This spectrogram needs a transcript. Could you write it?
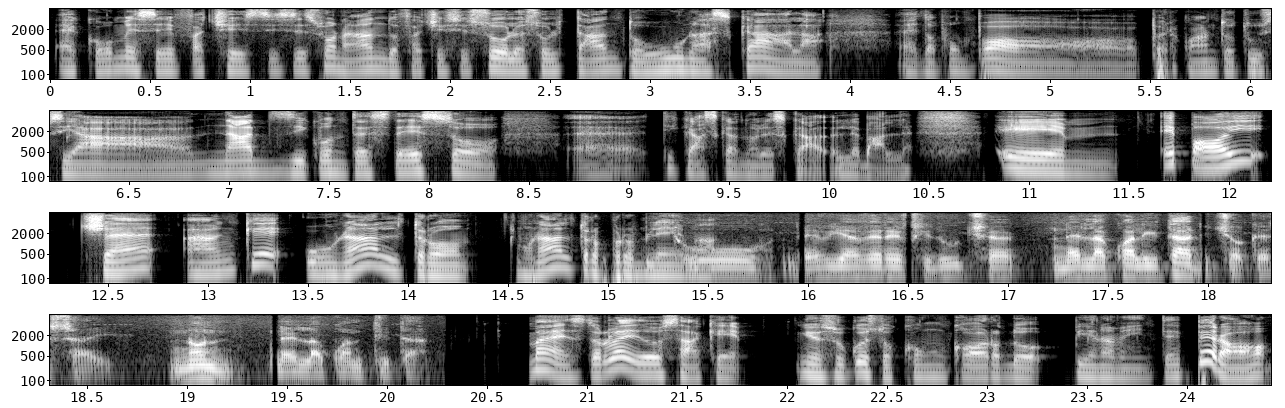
È come se facessi, se suonando facessi solo e soltanto una scala. E dopo un po', per quanto tu sia nazi con te stesso, eh, ti cascano le, sca- le balle. E, ehm, e, poi c'è anche un altro, un altro problema. Tu devi avere fiducia nella qualità di ciò che sai, non nella quantità. Maestro, lei lo sa che io su questo concordo pienamente, però,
